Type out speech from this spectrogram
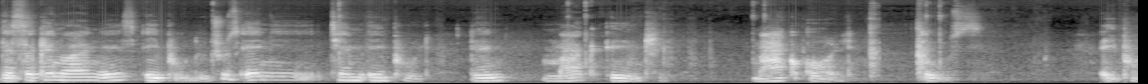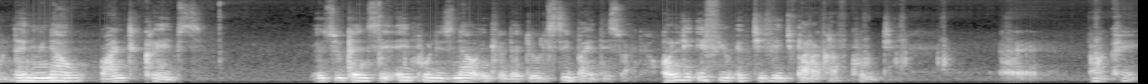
the second one is April. You choose any term April, then mark entry, mark all. Close. Apple. Then we now want grapes. As you can see apple is now included. You will see by this one only if you activate paragraph code. Uh, okay.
